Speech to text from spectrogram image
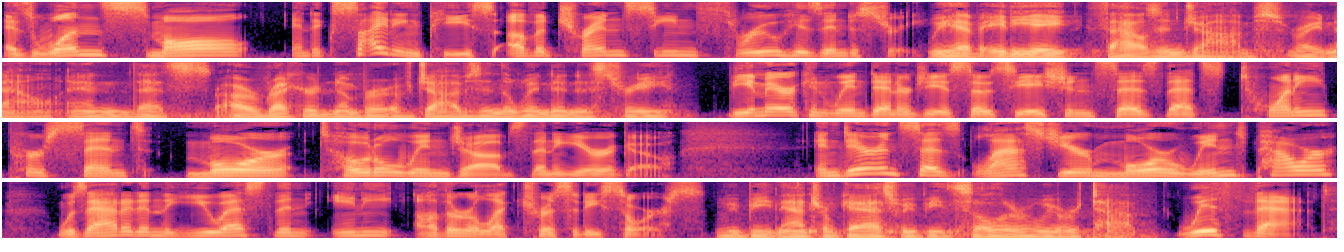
as one small and exciting piece of a trend seen through his industry. We have 88,000 jobs right now, and that's our record number of jobs in the wind industry. The American Wind Energy Association says that's 20% more total wind jobs than a year ago. And Darin says last year more wind power was added in the U.S. than any other electricity source. We beat natural gas, we beat solar, we were top. With that,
